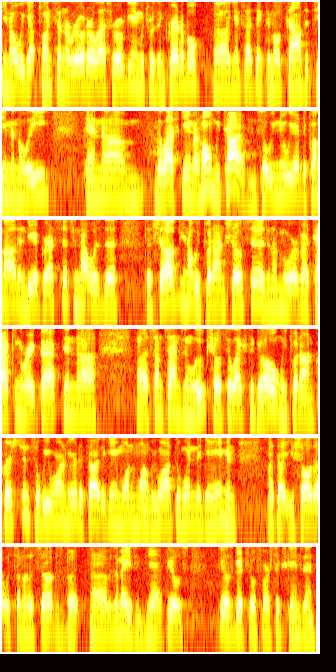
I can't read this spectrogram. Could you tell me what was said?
you know, we got points on the road our last road game, which was incredible uh, against I think the most talented team in the league. And um, the last game at home, we tied, and so we knew we had to come out and be aggressive, and that was the the sub. You know, we put on Sosa as a more of an attacking right back than. Uh, uh, sometimes in Luke, Sosa likes to go, and we put on Christian. So we weren't here to tie the game 1 1. We wanted to win the game, and I thought you saw that with some of the subs, but uh, it was amazing. Yeah, it feels feels good so far, six games in.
